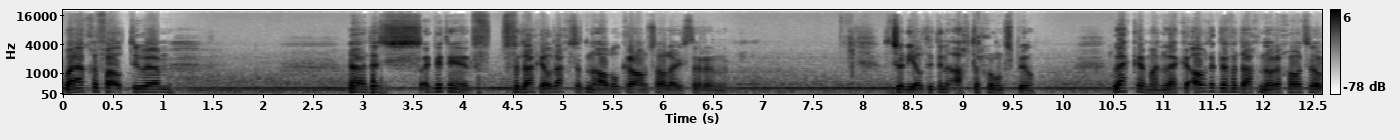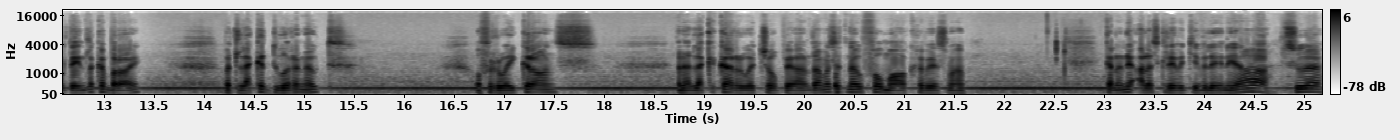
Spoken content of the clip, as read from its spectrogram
Maar in elk geval toe ehm um, ja, dis ek weet nie vandag heeldag sit in Abel Kraamsaal luister en so die hele tyd in die agtergrond speel. Lekker man, lekker. Al wat ek nou vandag nodig gehad so 'n ordentlike braai met lekker doringhout of rooi kraans en 'n lekker karoo chop ja. Dan was dit nou volmaak geweest, maar ek kan nou nie alles kry wat jy wil hê nie. Ja, so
